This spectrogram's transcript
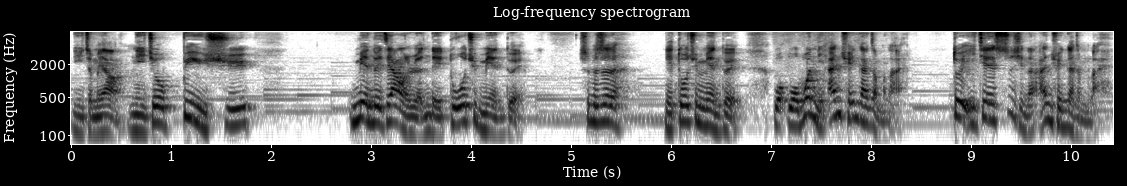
你怎么样？你就必须面对这样的人，得多去面对，是不是？你多去面对。我我问你，安全感怎么来？对一件事情的安全感怎么来？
